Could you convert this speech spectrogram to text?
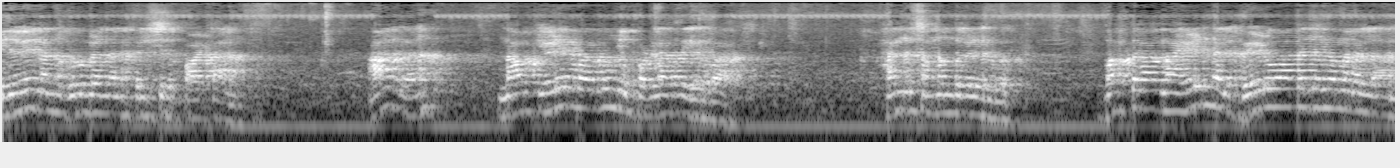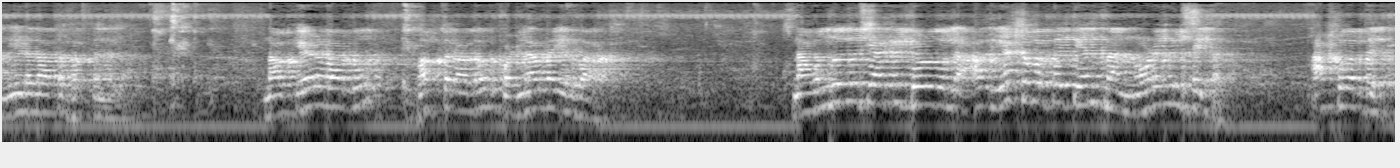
ಇದುವೇ ನನ್ನ ಗುರುಗಳ ನನ್ನ ಕಲಿಸಿದ ಪಾಠ ಆದ್ರ ನಾವು ಕೇಳಿರಬಾರ್ದು, ನೀವು ಕೊಡ್ಲಾರ್ದ ಇರಬಾರ್ದು. ಹಂಗ ಸಂಬಂಧಗಳಿರ್ಬೇಕು ಭಕ್ತರ, ನಾ ಹೇಳಿದ್ನಲ್ಲ ಬೇಡುವಾತ ಜಂಗಮನಲ್ಲ ನೀಡದಾತ ಭಕ್ತನಲ್ಲ. ನಾವು ಕೇಳಬಾರ್ದು, ಭಕ್ತರಾದವ್ರು ಕೊಡ್ಲಾರ್ದ ಇರಬಾರ್ದು. ನಾ ಒಂದು ದಿವಸ ಯಾರಿಗೆ ಕೇಳೋದಿಲ್ಲ ಆದ್ರೆ ಎಷ್ಟು ಬರ್ತೈತಿ ಅಂತ ನಾನು ನೋಡಂಗಿಲ್ಲ ಸಹಿತ. ಅಷ್ಟು ಬರ್ತೈತಿ.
